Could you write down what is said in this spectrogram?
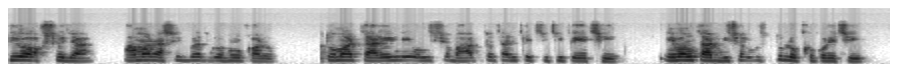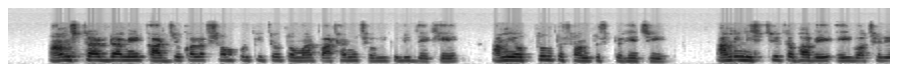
প্রিয় অক্ষজা আমার আশীর্বাদ গ্রহণ করো। তোমার তেরোই মে উনিশশো বাহাত্তর তারিখে চিঠি পেয়েছি এবং তার বিষয়বস্তু লক্ষ্য করেছি। আমস্টারডামের কার্যকলাপ সম্পর্কিত তোমার পাঠানো ছবিগুলি দেখে আমি অত্যন্ত সন্তুষ্ট হয়েছি। আমি নিশ্চিতভাবে এই বছরে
